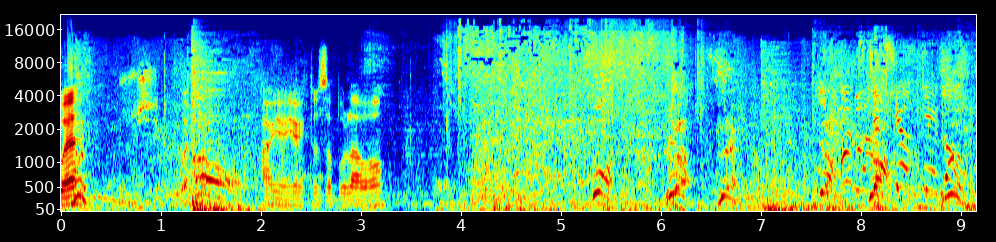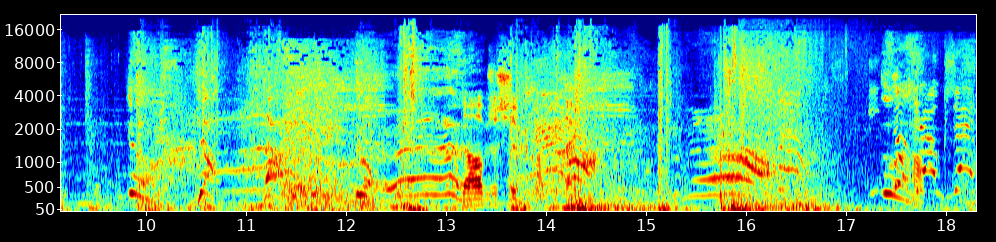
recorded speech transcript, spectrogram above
Łe. Ajajaj, to zabolało. Dobrze, szybko tutaj. Brał grzech?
